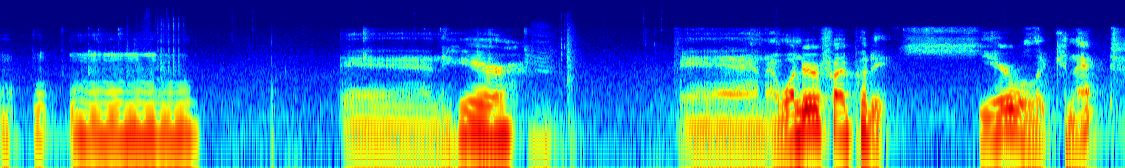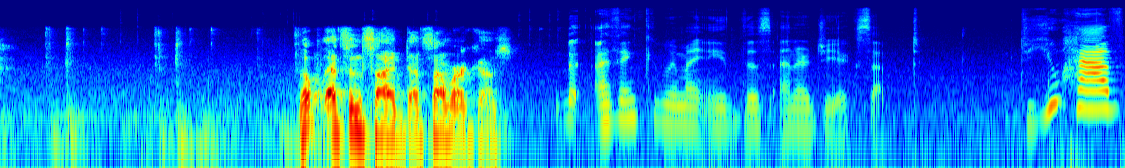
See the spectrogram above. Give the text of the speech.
Mm-mm. And here. And I wonder if I put it here, will it connect? Nope, that's inside. That's not where it goes. I think we might need this energy acceptor. Do you have?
